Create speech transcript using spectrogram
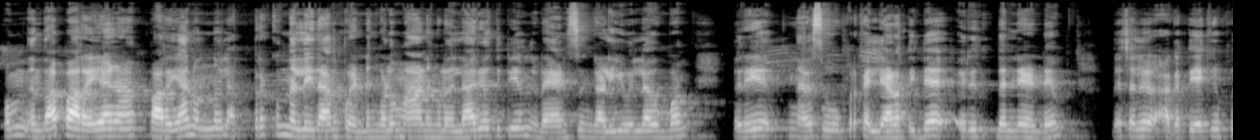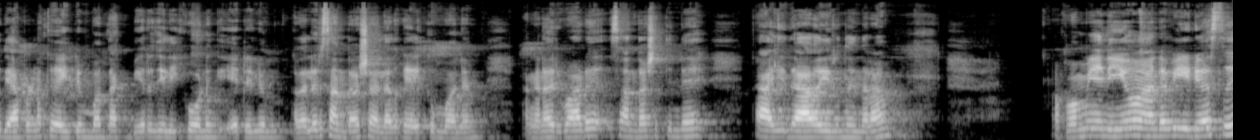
അപ്പം എന്താ പറയണ പറയാനൊന്നുമില്ല. അത്രക്കും നല്ല ഇതാണ് പെണ്ണുങ്ങളും ആണുങ്ങളും. എല്ലാവരും എത്തിയിട്ട് ഡാൻസും കളിയും എല്ലാം ആകുമ്പം ഒരു നല്ല സൂപ്പർ കല്യാണത്തിന്റെ ഒരു തന്നെയുണ്ട്. എന്നുവെച്ചാൽ അകത്തേക്ക് പുതിയാപ്പിളിനെ കയറ്റുമ്പോൾ തക്ബീർ ജലിക്കോണ്ടും ഏറ്റലും അതെല്ലാം ഒരു സന്തോഷമല്ല അത് കേൾക്കുമ്പോൾ അങ്ങനെ ഒരുപാട് സന്തോഷത്തിന്റെ കാര്യം ഇതായിരുന്നു ഇന്നലെ. അപ്പം ഇനിയും എന്റെ വീഡിയോസ്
